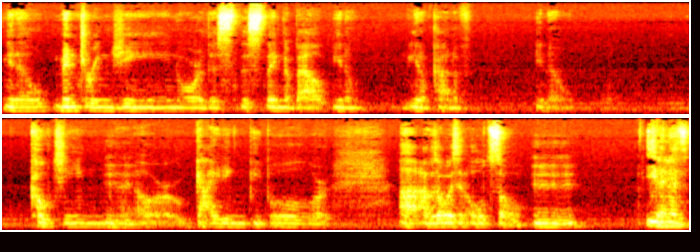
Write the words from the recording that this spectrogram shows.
you know, mentoring gene or this this thing about you know, you know, kind of, you know, coaching Mhm. or guiding people or. Uh, I was always an old soul Mm-hmm. Even as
